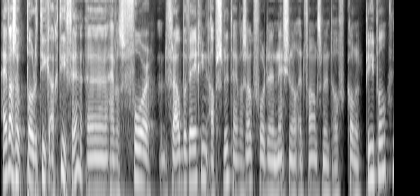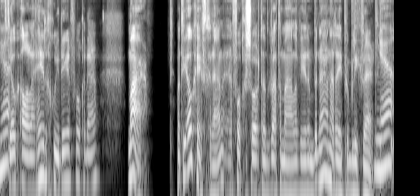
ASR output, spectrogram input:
Hij was ook politiek actief. Hè? Eh, hij was voor de vrouwenbeweging, absoluut. Hij was ook voor de National Advancement of Colored People. Daar Ja. heeft hij ook allerlei hele goede dingen voor gedaan. Maar wat hij ook heeft gedaan, ervoor gezorgd dat Guatemala weer een bananenrepubliek werd. Ja,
